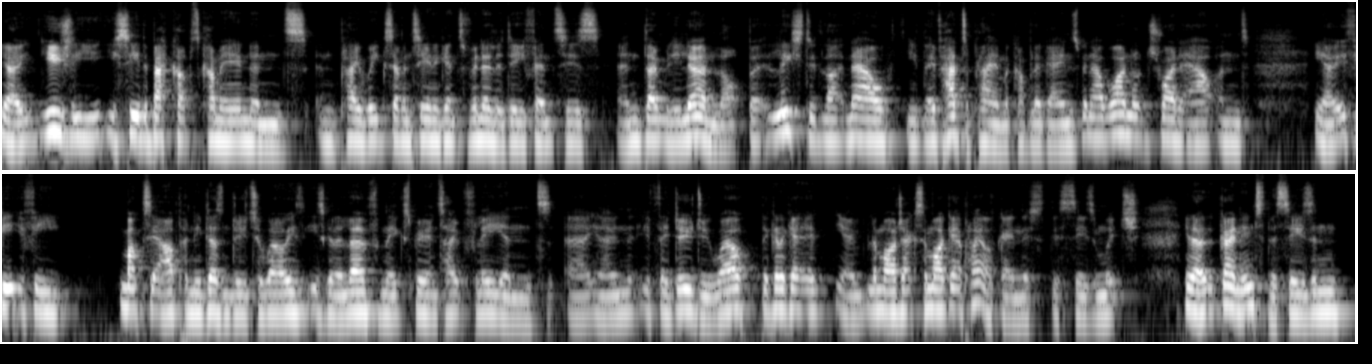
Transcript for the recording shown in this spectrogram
you know, usually you see the backups come in and and play Week 17 against vanilla defenses and don't really learn a lot. But at least it, like now they've had to play him a couple of games. But now why not try it out and you know if he if he mucks it up and he doesn't do too well, he's, he's going to learn from the experience hopefully. And uh, you know, if they do do well, they're going to get a, you know Lamar Jackson might get a playoff game this this season, which you know going into the season,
